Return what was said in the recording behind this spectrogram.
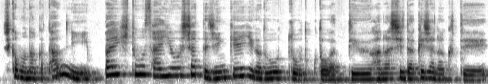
しかもなんか単にいっぱい人を採用しちゃって人件費がどうとかっていう話だけじゃなくて、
